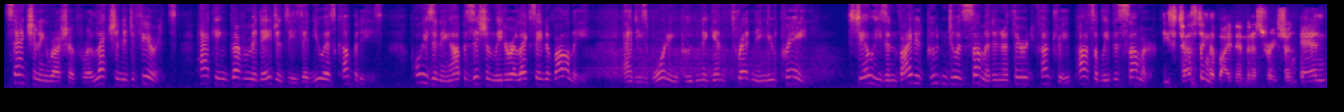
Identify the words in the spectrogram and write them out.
sanctioning Russia for election interference, hacking government agencies and U.S. companies, poisoning opposition leader Alexei Navalny, and he's warning Putin against threatening Ukraine. Still, he's invited Putin to a summit in a third country, possibly this summer. He's testing the Biden administration, and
